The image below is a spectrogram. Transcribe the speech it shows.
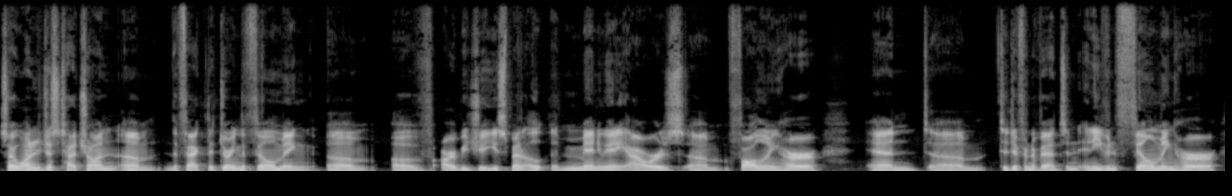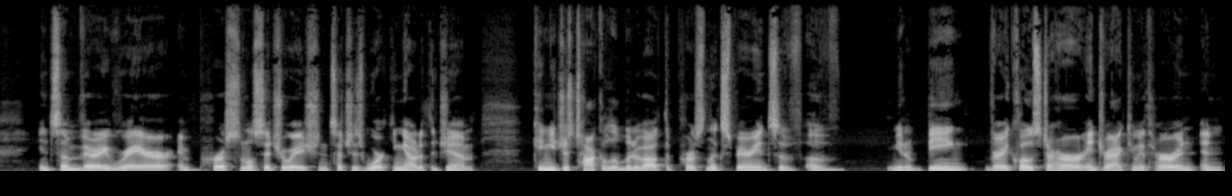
So I want to just touch on um, the fact that during the filming um, of RBG, you spent many, many hours um, following her and um, to different events, and, and even filming her in some very rare and personal situations, such as working out at the gym. Can you just talk a little bit about the personal experience of, of you know being very close to her, interacting with her, and and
